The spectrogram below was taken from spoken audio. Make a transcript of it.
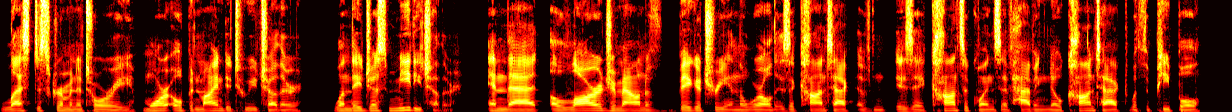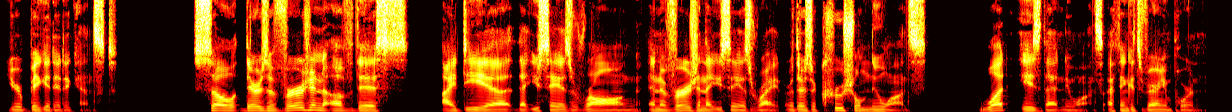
less discriminatory, more open minded to each other when they just meet each other. And that a large amount of bigotry in the world is a contact of is a consequence of having no contact with the people you're bigoted against. So there's a version of this idea that you say is wrong and a version that you say is right, or there's a crucial nuance. What is that nuance? I think it's very important.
